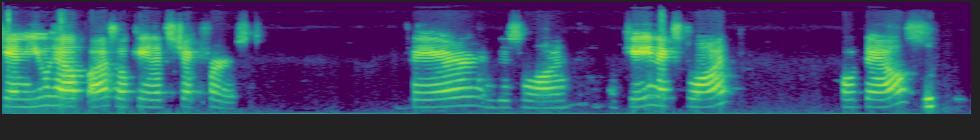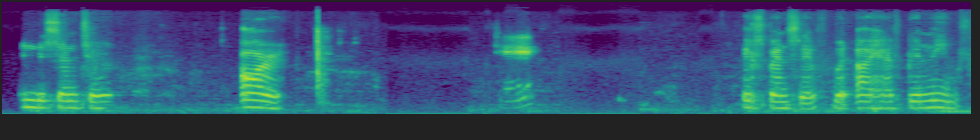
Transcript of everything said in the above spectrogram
Can you help us? Okay, let's check first. There, and this one. Okay, next one. Hotels. In the center are Okay. expensive, but I have good news.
